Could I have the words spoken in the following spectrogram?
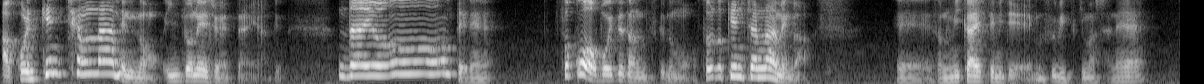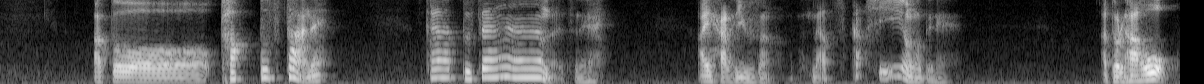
あ、これケンちゃんラーメンのイントネーションやったんやって。だよーってね。そこは覚えてたんですけども、それとケンちゃんラーメンが、えー、その見返してみて結びつきましたね。あと、カップスターね。カップスターのやつね。相原優さん。懐かしい思ってね。あと、ラオウ。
